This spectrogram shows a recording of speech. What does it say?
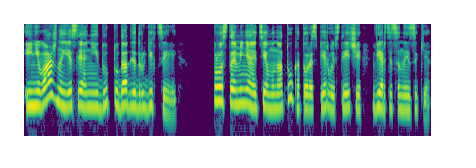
И не важно, если они идут туда для других целей — Просто меняю тему на ту, которая с первой встречи вертится на языке.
